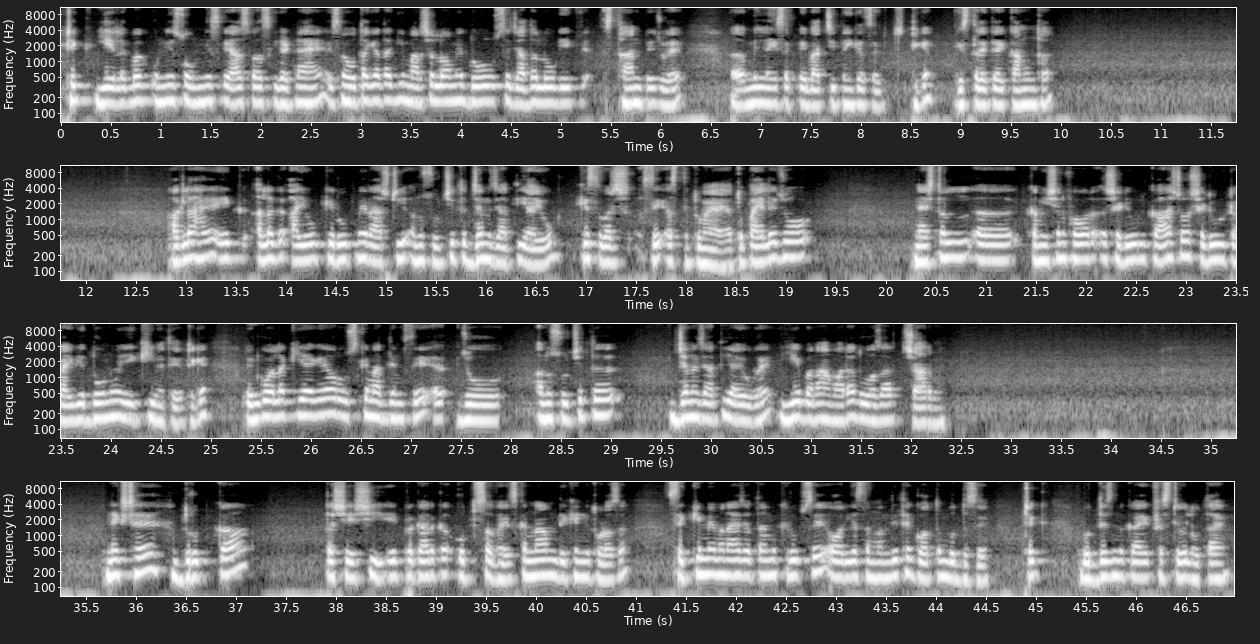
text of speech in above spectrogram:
ठीक ये लगभग 1919 के आसपास की घटना है। इसमें होता क्या था कि मार्शल लॉ में दो से ज़्यादा लोग एक स्थान पे जो है आ, मिल नहीं सकते बातचीत नहीं कर सकते ठीक है? इस तरह का एक कानून था। अगला है एक अलग आयोग के रूप में राष्ट्रीय अनुसूचित जनजाति आयोग किस वर्ष से अस्तित्व में आया? तो पहले जो National Commission for Schedule Caste और शेड्यूल ट्राइब ये दोनों एक ही में थे ठीक है? तो इनको अलग किया गया और उसके माध्यम से जो अनुसूचित जनजाति आयोग है, ये बना हमारा 2004 में। नेक्स्ट है, द्रुपका तशेशी, एक प्रकार का उत्सव है। इसका नाम देखेंगे थोड़ा सा सिक्किम में मनाया जाता है मुख्य रूप से और यह संबंधित है गौतम बुद्ध से। ठीक? बुद्धिज्म का एक फेस्टिवल होता है।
